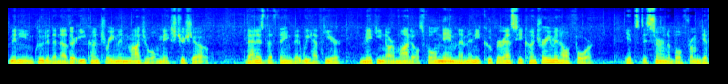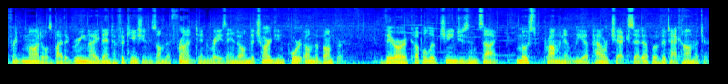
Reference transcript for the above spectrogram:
Mini included another e-Countryman module mixture show. That is the thing that we have here, making our models full name the Mini Cooper SE Countryman All 4. It's discernible from different models by the green identifications on the front end rays and on the charging port on the bumper. There are a couple of changes inside, most prominently a power check setup of the tachometer.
